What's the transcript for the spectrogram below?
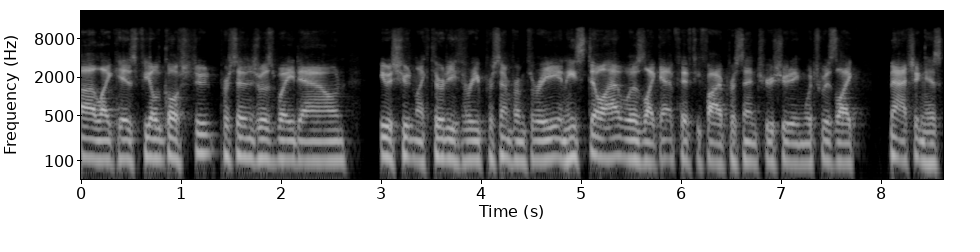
Uh, like his field goal shoot percentage was way down. He was shooting like 33% from three, and he still had, was like at 55% true shooting, which was like matching his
